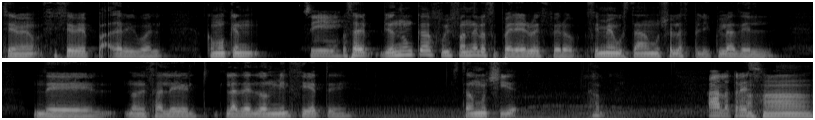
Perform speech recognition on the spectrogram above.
Se ve, sí se ve padre igual. Como que, Sí, o sea, yo nunca fui fan de los superhéroes, pero sí me gustaban mucho las películas del, del, donde sale el- la del 2007. Están muy chidas. ah, la 3. Ajá.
